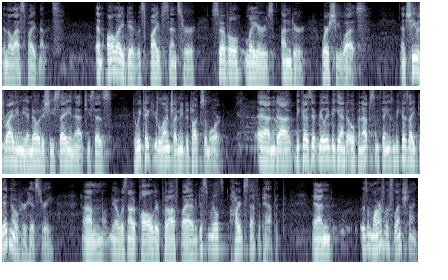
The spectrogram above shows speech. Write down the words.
in the last five minutes. And all I did was five cents her several layers under where she was. And she was writing me a note as she's saying that. She says, Can we take you to lunch? I need to talk some more. And uh, because it really began to open up some things, and because I did know her history, um, you know, was not appalled or put off by it. I mean, just some real hard stuff had happened. And it was a marvelous lunchtime.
